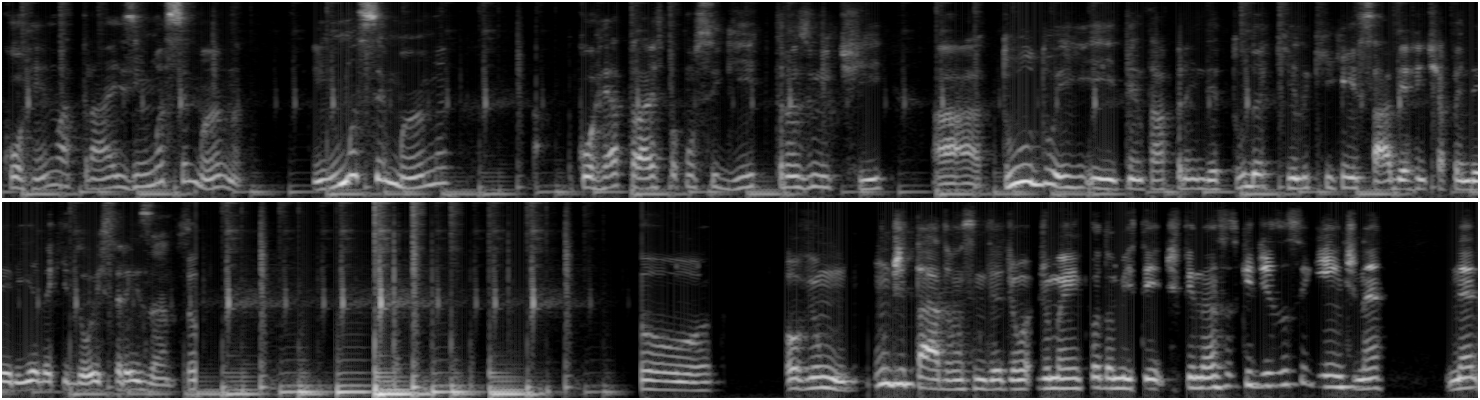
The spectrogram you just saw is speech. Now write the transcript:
correndo atrás em uma semana. Em uma semana, correr atrás para conseguir transmitir a tudo e, e, tentar aprender tudo aquilo que, quem sabe, a gente aprenderia daqui dois, três anos. houve um, um ditado, vamos dizer, de uma economista de finanças que diz o seguinte, né? né?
